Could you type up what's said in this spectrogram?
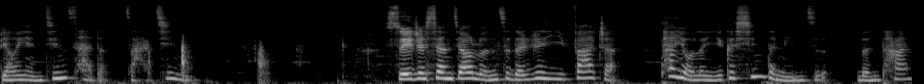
表演精彩的杂技呢。随着橡胶轮子的日益发展，它有了一个新的名字——轮胎。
